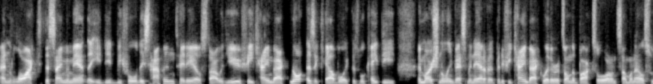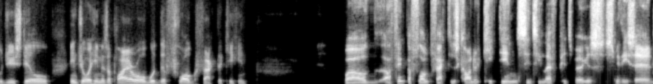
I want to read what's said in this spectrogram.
and liked the same amount that you did before this happened? TD, I'll start with you. If he came back not as a cowboy, because we'll keep the emotional investment out of it, but if he came back, whether it's on the Bucs or on someone else, would you still enjoy him as a player, or would the flog factor kick in? Well, I think the flog factor's kind of kicked in since he left Pittsburgh, as Smithy said.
